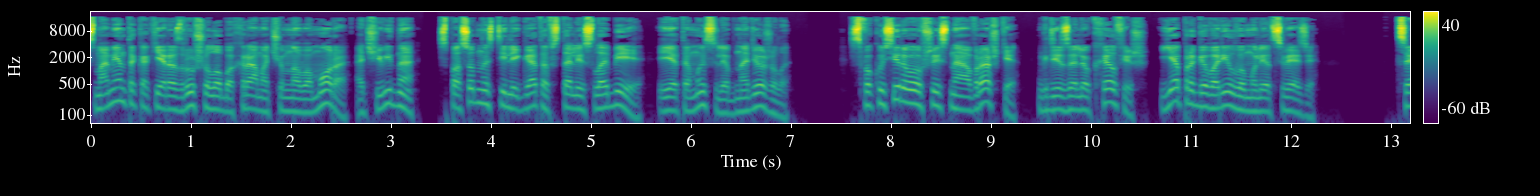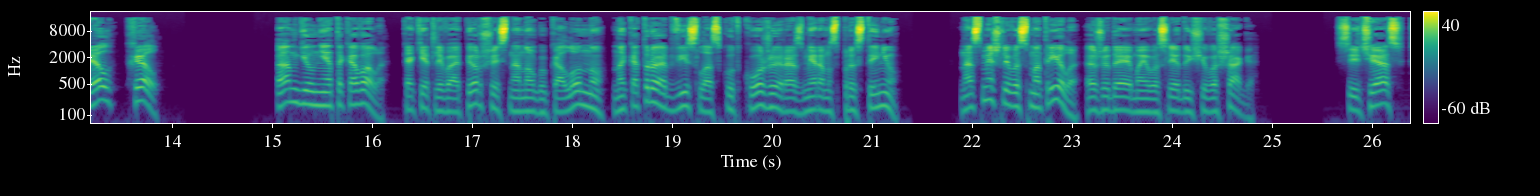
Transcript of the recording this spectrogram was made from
С момента, как я разрушил оба храма Чумного Мора, очевидно, способности легатов стали слабее, и эта мысль обнадежила. Сфокусировавшись на овражке, где залег Хелфиш, я проговорил в амулет связи. «Цел, Хел, Ангел не атаковала, кокетливо опершись на ногу колонну, на которой обвис лоскут кожи размером с простыню. Насмешливо смотрела, ожидая моего следующего шага. «Сейчас»,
